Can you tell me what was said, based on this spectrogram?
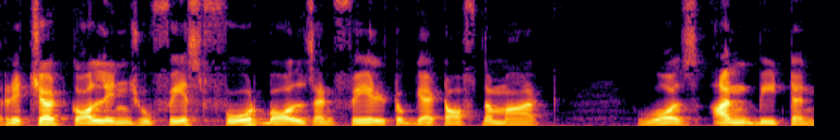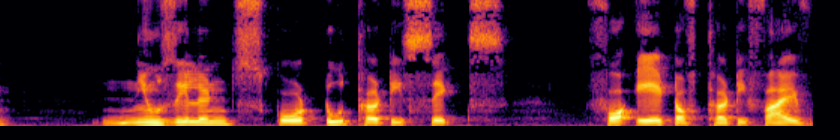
Richard Collinge, who faced 4 balls and failed to get off the mark, was unbeaten. New Zealand scored 236 for 8 of 35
